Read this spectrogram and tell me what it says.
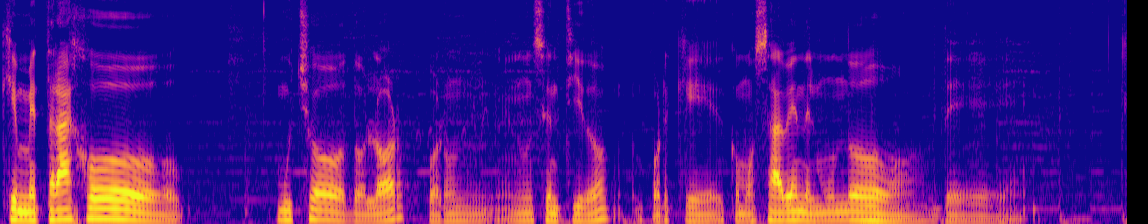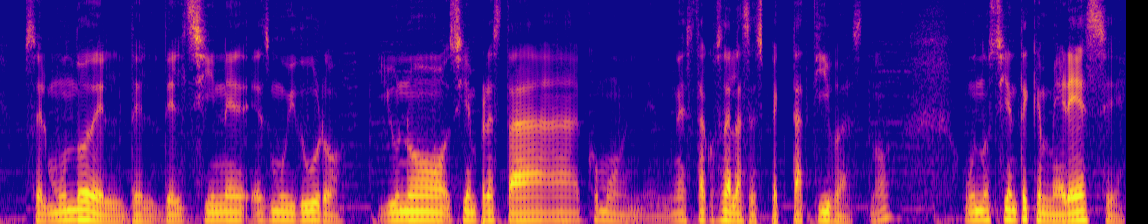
que me trajo mucho dolor por un, en un sentido, porque como saben el mundo de pues el mundo del, del, cine es muy duro y uno siempre está como en esta cosa de las expectativas, ¿no? Uno siente que merece,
